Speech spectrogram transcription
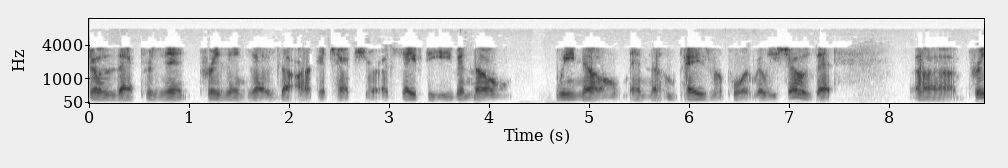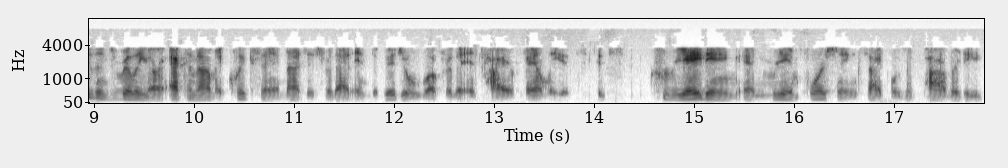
shows that present prisons as the architecture of safety, even though we know, and the Who Pays report really shows that uh, prisons really are economic quicksand, not just for that individual, but for the entire family. It's it's creating and reinforcing cycles of poverty,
